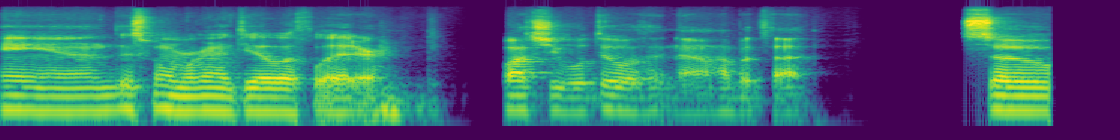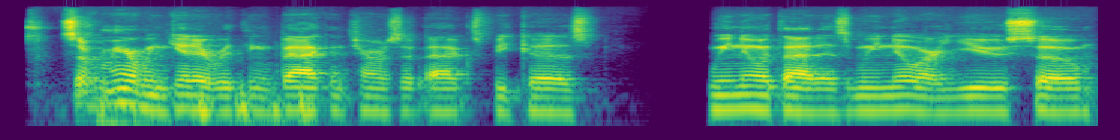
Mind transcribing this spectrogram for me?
And this one we're going to deal with later. Well, actually, we'll deal with it now. How about that? So So from here, we can get everything back in terms of x because we know what that is. We know our u. So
